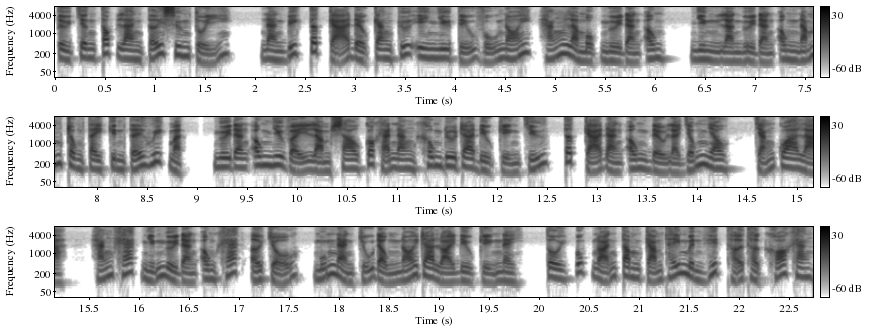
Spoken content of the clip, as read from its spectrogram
từ chân tóc lan tới xương tủy. Nàng biết tất cả đều căn cứ y như Tiểu Vũ nói, hắn là một người đàn ông, nhưng là người đàn ông nắm trong tay kinh tế huyết mạch. Người đàn ông như vậy làm sao có khả năng không đưa ra điều kiện chứ? Tất cả đàn ông đều là giống nhau, chẳng qua là, hắn khác những người đàn ông khác ở chỗ, muốn nàng chủ động nói ra loại điều kiện này. Tôi, Úc Noãn Tâm cảm thấy mình hít thở thật khó khăn.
